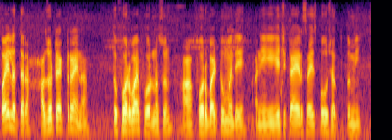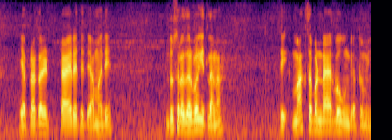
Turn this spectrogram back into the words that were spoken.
पहिलं तर हा जो ट्रॅक्टर आहे ना तो फोर बाय फोर नसून हा फोर बाय टूमध्ये आणि याची टायर साईज पाहू शकता तुम्ही. या प्रकारे टायर येते त्यामध्ये. दुसरा जर बघितला ना ते मागचं पण टायर बघून घ्या तुम्ही.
